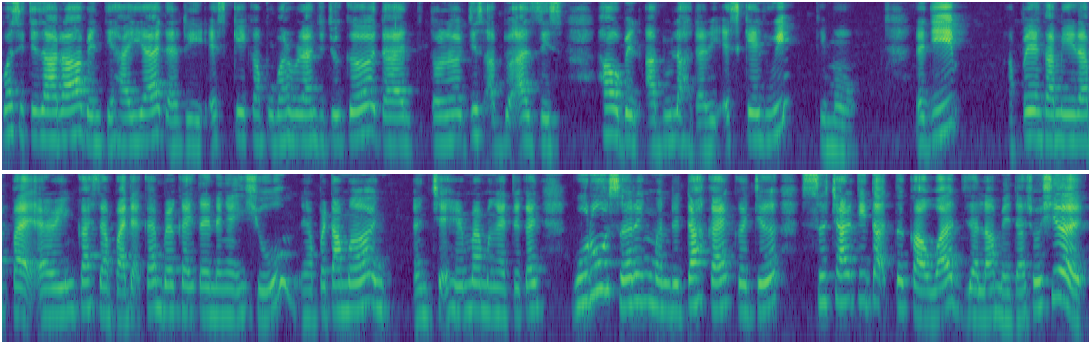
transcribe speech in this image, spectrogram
Puan Siti Zahra binti Hayat dari SK Kampung Baru Lanju juga dan teknologis Abdul Aziz Hau bin Abdullah dari SK Lui Timur. Jadi apa yang kami dapat uh, ringkas dan padatkan berkaitan dengan isu. Yang pertama, Encik Herman mengatakan guru sering mendedahkan kerja secara tidak terkawal dalam media sosial.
